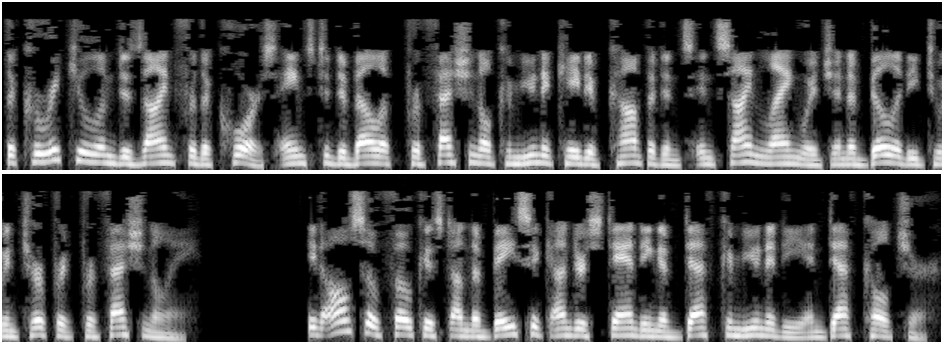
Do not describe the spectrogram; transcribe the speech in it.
The curriculum designed for the course aims to develop professional communicative competence in sign language and ability to interpret professionally. It also focused on the basic understanding of deaf community and deaf culture.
